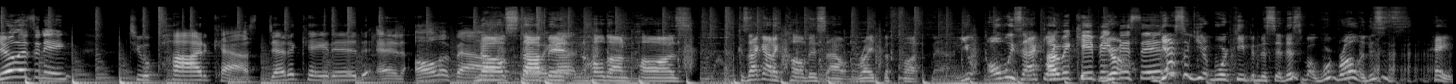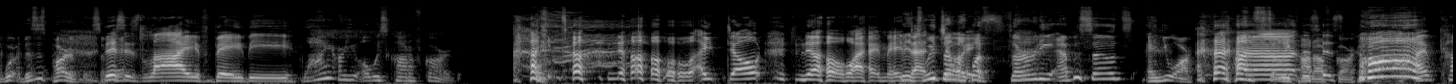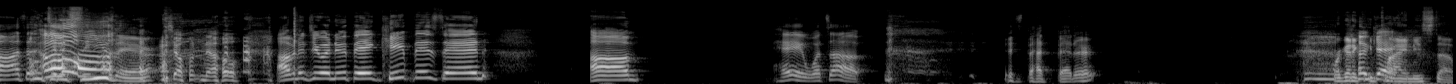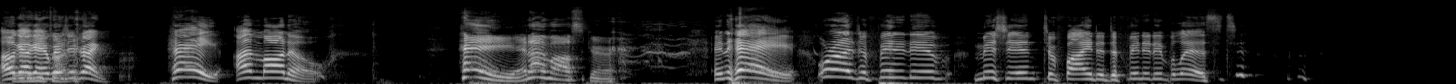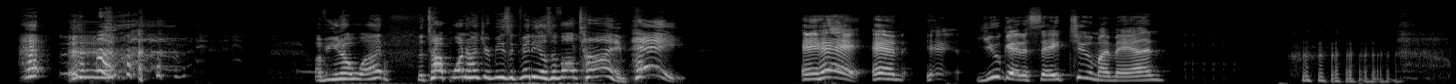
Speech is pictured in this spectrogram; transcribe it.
You're listening to a podcast dedicated and all about. No, stop it. on- Hold on, pause. Because I gotta call this out right the fuck now. You always act like. Are we keeping you're- this in? Yes, you- we're keeping this in. This is we're rolling. This is hey, we're, this is part of this. This is live, baby. Why are you always caught off guard? I don't know. I don't know why I made Bitch, that we've done like what thirty episodes, and you are constantly caught off is- guard. I'm constant. Oh, didn't see you there. I don't know. I'm gonna do a new thing. Keep this in. Um. Hey, what's up? Is that better? We're gonna keep Okay. trying new stuff. Okay, We're Okay, gonna okay, keep we're just trying. Hey, I'm Mano. Hey, and I'm Oscar. And hey, we're on a definitive mission to find a definitive list. Of you know what? The top 100 music videos of all time. Hey, Hey, hey, and you get a say too, my man.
